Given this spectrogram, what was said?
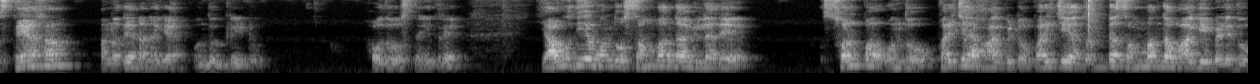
ಸ್ನೇಹ ಅನ್ನೋದೇ ನನಗೆ ಒಂದು ಗ್ರೇಟು. ಹೌದು ಸ್ನೇಹಿತರೆ, ಯಾವುದೇ ಒಂದು ಸಂಬಂಧವಿಲ್ಲದೆ ಸ್ವಲ್ಪ ಒಂದು ಪರಿಚಯ ಆಗಿಬಿಟ್ಟು, ಪರಿಚಯ ದೊಡ್ಡ ಸಂಬಂಧವಾಗಿ ಬೆಳೆದು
